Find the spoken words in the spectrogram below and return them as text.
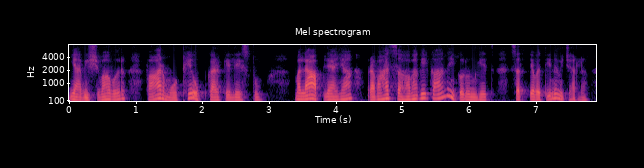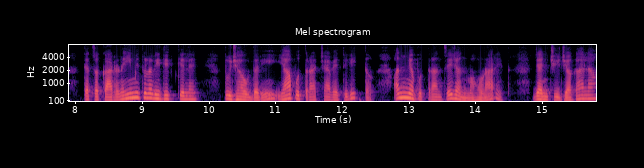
या विश्वावर फार मोठे उपकार केलेस तू. मला आपल्या ह्या प्रवाहात सहभागी का नाही करून घेत? सत्यवतीनं विचारलं. त्याचं कारणही मी तुला विदित केलं आहे तुझ्या उदरी या पुत्राच्या व्यतिरिक्त अन्य पुत्रांचे जन्म होणार आहेत ज्यांची जगाला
